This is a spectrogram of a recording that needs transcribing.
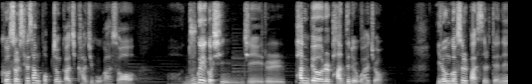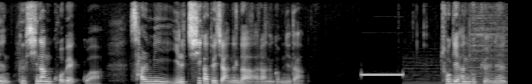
그것을 세상 법정까지 가지고 가서 어, 누구의 것인지를 판별을 받으려고 하죠. 이런 것을 봤을 때는 그 신앙 고백과 삶이 일치가 되지 않는다라는 겁니다. 초기 한국교회는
